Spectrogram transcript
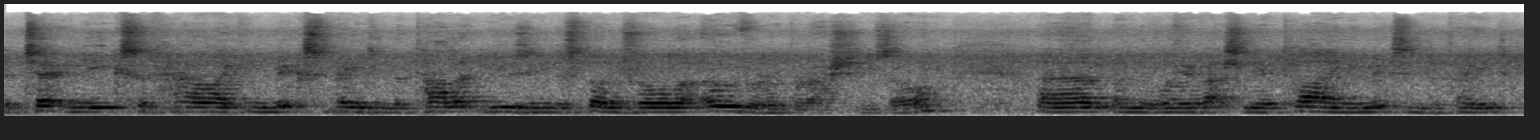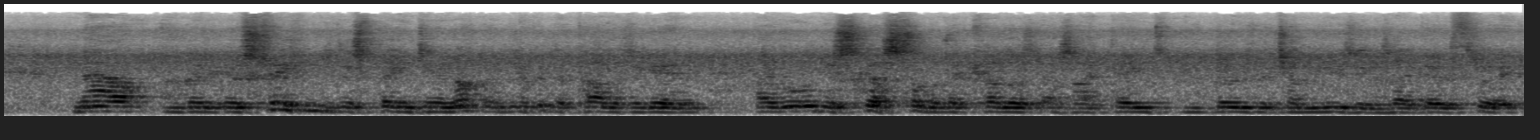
the techniques of how I can mix paint in the palette using the sponge roller over a brush and so on, um, and the way of actually applying and mixing the paint. Now I'm going to go straight into this painting, I'm not going to look at the palette again. I will discuss some of the colours as I paint, those which I'm using as I go through it,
